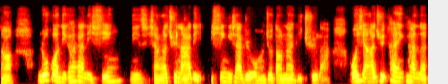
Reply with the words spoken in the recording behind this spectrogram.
啊。如果你看看你心，你想要去哪里，心一下子我们就到那里去了。我想要去看一看呢，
